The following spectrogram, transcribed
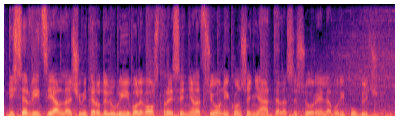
Disservizi al cimitero dell'Ulivo, le vostre segnalazioni consegnate all'assessore ai lavori pubblici.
